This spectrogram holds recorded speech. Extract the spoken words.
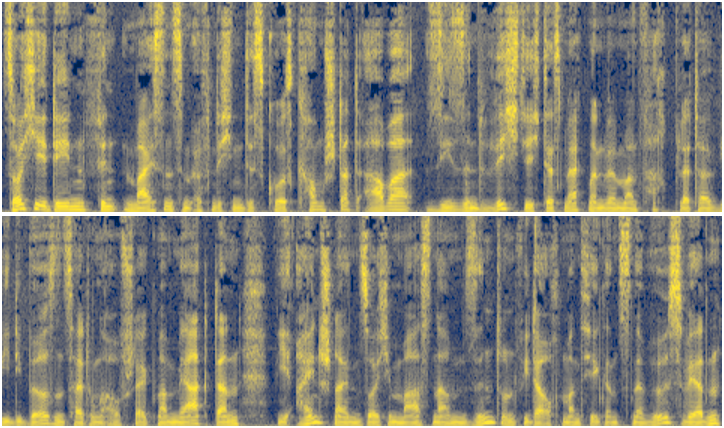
Solche Ideen finden meistens im öffentlichen Diskurs kaum statt, aber sie sind wichtig. Das merkt man, wenn man Fachblätter wie die Börsenzeitung aufschlägt. Man merkt dann, wie einschneidend solche Maßnahmen sind und wie da auch manche ganz nervös werden.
